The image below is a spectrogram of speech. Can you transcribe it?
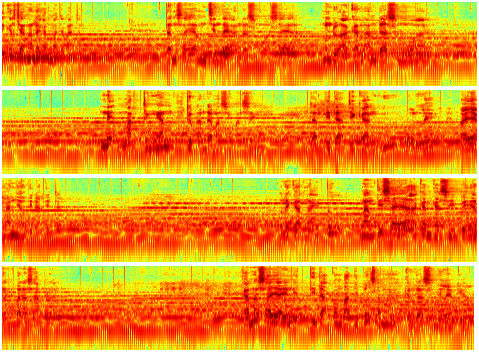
ini kerjaan Anda kan macam-macam. Dan saya mencintai Anda semua. Saya mendoakan Anda semua nikmat dengan hidup Anda masing-masing dan tidak diganggu oleh bayangan yang tidak-tidak. Oleh karena itu, nanti saya akan kasih PR kepada Sabra. Karena saya ini tidak kompatibel sama generasi milenial.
